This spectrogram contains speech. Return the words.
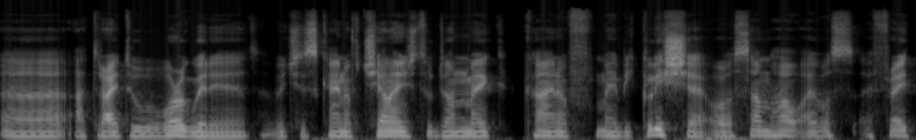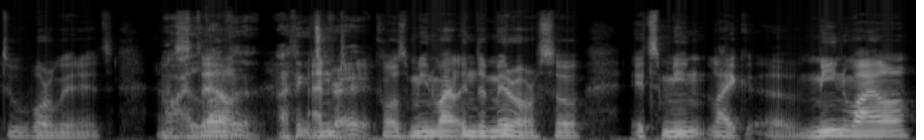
uh, I try to work with it, which is kind of challenge to don't make kind of maybe cliche or somehow I was afraid to work with it. And oh, I love it. I think it's and great. Because meanwhile in the mirror, so it's mean like uh, meanwhile.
